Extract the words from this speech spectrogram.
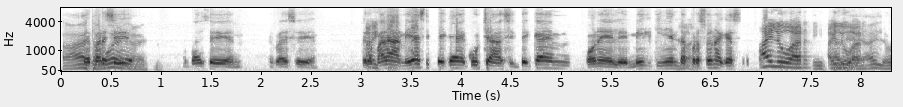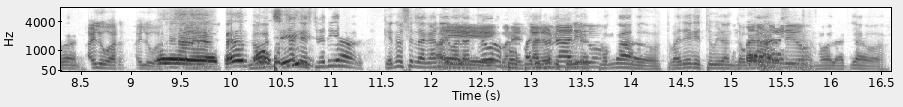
Ah, Me está parece bueno bien. Me parece bien, me parece bien. Pero pará, mirá si te caen, escuchá, si te caen, ponele, 1500 No. personas que hacen. Hay lugar, hay lugar, hay lugar. hay lugar, hay lugar. Eh, perdón, Lo que ¿sí? pasa que sería que no se la gane Balaclava con porque el parece que estuvieran tongados. Que estuvieran tongados si ganó Balaclava.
